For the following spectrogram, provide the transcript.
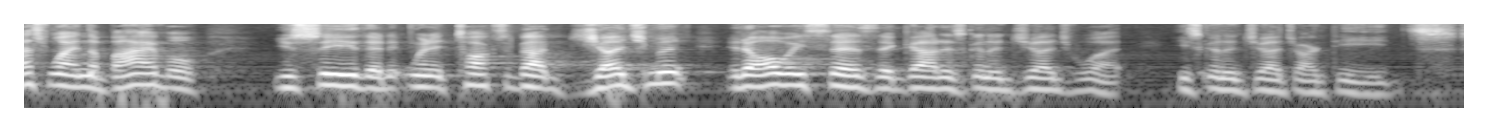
That's why in the Bible, you see that when it talks about judgment, it always says that God is going to judge what? He's going to judge our deeds.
